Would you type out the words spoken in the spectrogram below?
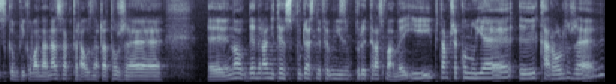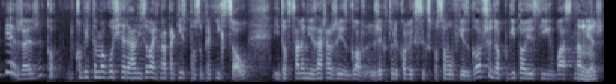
skomplikowana nazwa, która oznacza to, że y, no, generalnie ten współczesny feminizm, który teraz mamy i tam przekonuje y, Karol, że wie, że, że ko- kobiety mogą się realizować na taki sposób, jaki chcą i to wcale nie oznacza, że, jest gor- że którykolwiek z tych sposobów jest gorszy, dopóki to jest ich własna, wiesz,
